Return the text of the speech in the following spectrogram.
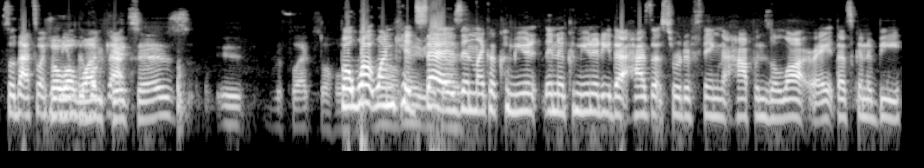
so that's why he so named what the one book kid that says it reflects the whole. but what one well, kid says in like a community in a community that has that sort of thing that happens a lot, right? That's gonna be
